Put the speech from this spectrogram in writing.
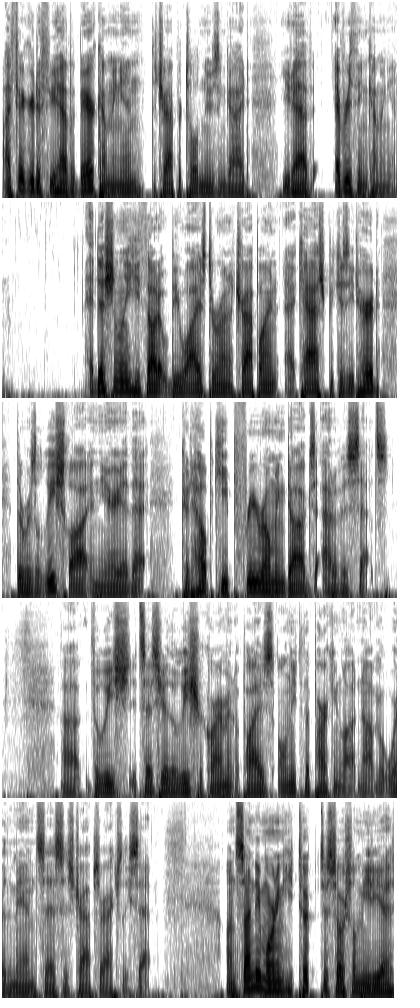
I figured if you have a bear coming in, the trapper told News and Guide, you'd have everything coming in. Additionally, he thought it would be wise to run a trapline at Cache because he'd heard there was a leash law in the area that could help keep free roaming dogs out of his sets. Uh, the leash, it says here, the leash requirement applies only to the parking lot, not where the man says his traps are actually set. On Sunday morning, he took to social media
